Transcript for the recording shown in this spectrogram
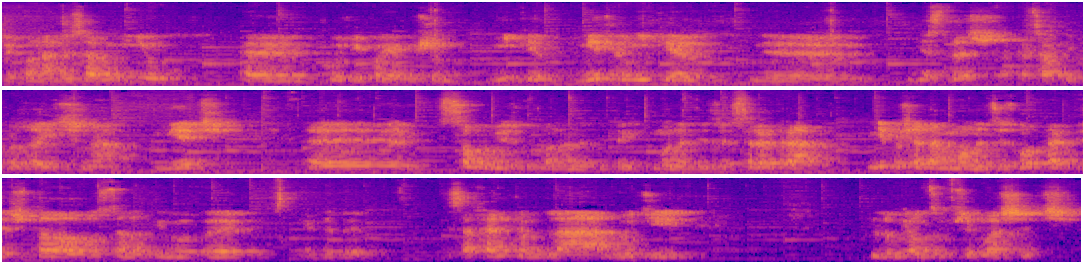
wykonane z aluminium, y, później pojawił się nikiel, miedzionikiel, y, jest też taka całkiem prozaiczna miedź. E, Są również wykonane tutaj monety ze srebra. Nie posiadamy monet ze złota, gdyż to stanowiłoby jak gdyby zachętę dla ludzi lubiących przywłaszczyć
